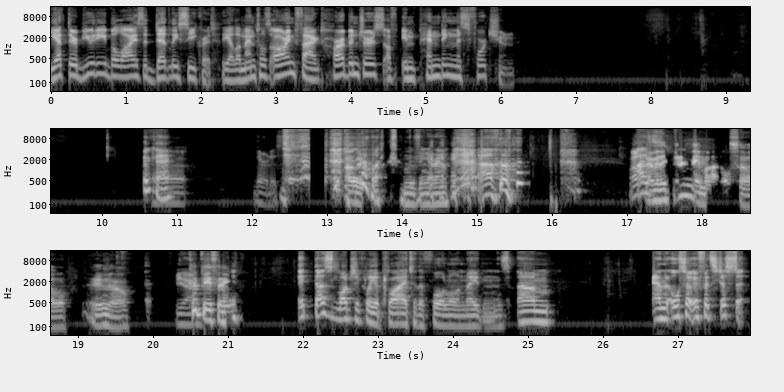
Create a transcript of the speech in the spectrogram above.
Yet their beauty belies the deadly secret. The elementals are, in fact, harbingers of impending misfortune. Okay. Uh, there it is. Oh, I like moving around. Um, Well, I- I mean, they should the same model, so you know, yeah. could be a thing. it does logically apply to the forlorn maidens. Um, and also, if it's just a, a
